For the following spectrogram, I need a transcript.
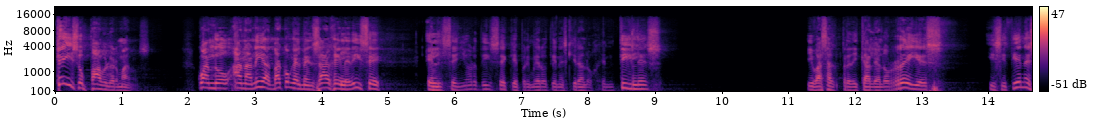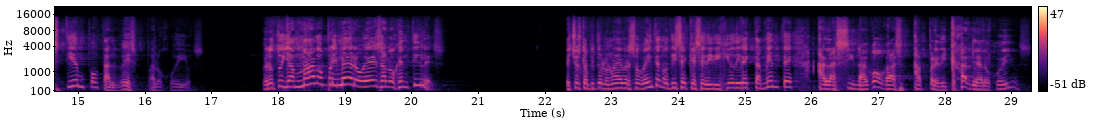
¿Qué hizo Pablo, hermanos? Cuando Ananías va con el mensaje y le dice, el Señor dice que primero tienes que ir a los gentiles, y vas a predicarle a los reyes y si tienes tiempo, tal vez a los judíos. Pero tu llamado primero es a los gentiles. Hechos capítulo 9, verso 20 nos dice que se dirigió directamente a las sinagogas a predicarle a los judíos.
